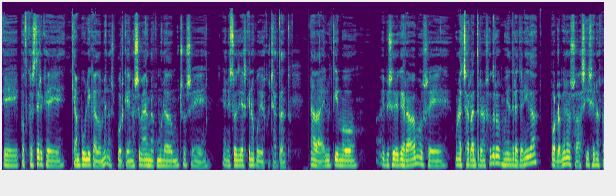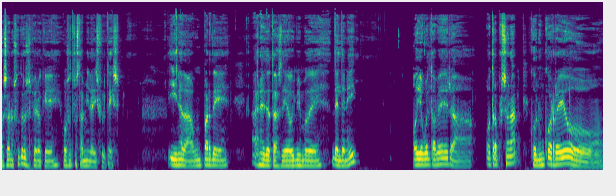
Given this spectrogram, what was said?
eh, podcasters que, han publicado menos, porque no se me han acumulado muchos en estos días que no he podido escuchar tanto. Nada, el último episodio que grabamos, eh, una charla entre nosotros, muy entretenida. Por lo menos así se nos pasó a nosotros. Espero que vosotros también la disfrutéis. Y nada, un par de anécdotas de hoy mismo de, del DNI. Hoy he vuelto a ver a otra persona con un correo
